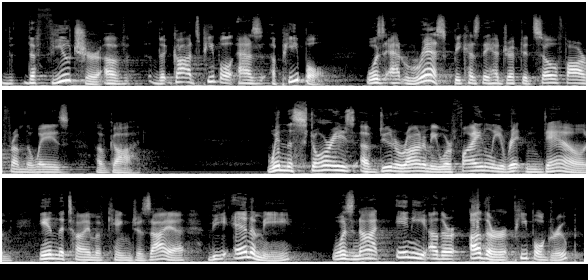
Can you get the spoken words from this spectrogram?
the future of the, God's people as a people was at risk because they had drifted so far from the ways of God. When the stories of Deuteronomy were finally written down, in the time of King Josiah, the enemy was not any other other people group.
